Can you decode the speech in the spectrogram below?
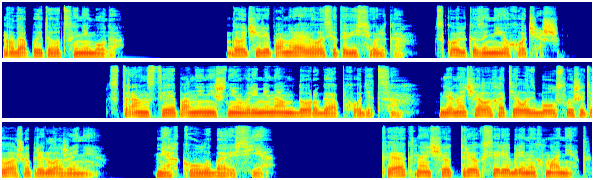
Но допытываться не буду. Дочери понравилась эта висюлька. Сколько за нее хочешь? Странствие по нынешним временам дорого обходится. Для начала хотелось бы услышать ваше предложение. Мягко улыбаюсь я. Как насчет трех серебряных монет?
